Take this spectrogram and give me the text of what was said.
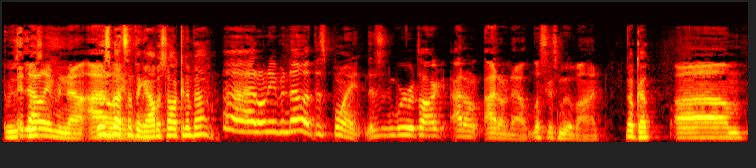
it was, I don't even know. I it was about something know. I was talking about. I don't even know at this point. This is we were talking. I don't. I don't know. Let's just move on. Okay. Um,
